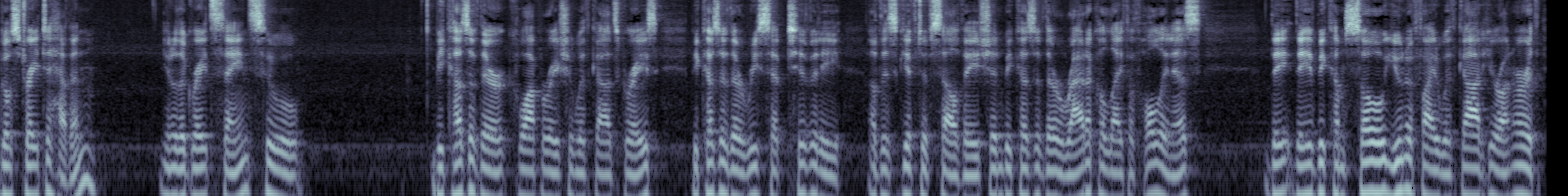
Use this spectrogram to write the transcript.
go straight to heaven. You know, the great saints who, because of their cooperation with God's grace, because of their receptivity of this gift of salvation, because of their radical life of holiness, they, they have become so unified with God here on earth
